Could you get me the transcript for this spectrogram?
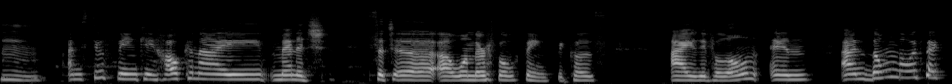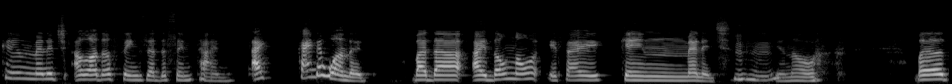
Hmm. I'm still thinking how can I manage such a, a wonderful thing because I live alone and I don't know if I can manage a lot of things at the same time. I kind of wanted, but uh, I don't know if I can manage, Mm-hmm. you know. But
